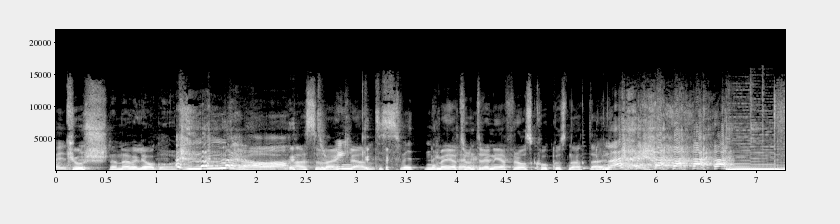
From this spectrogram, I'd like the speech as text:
vi kurs, den där vill jag gå. Ja, alltså Drink verkligen. Men jag tror inte den är för oss kokosnötter. Nej.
